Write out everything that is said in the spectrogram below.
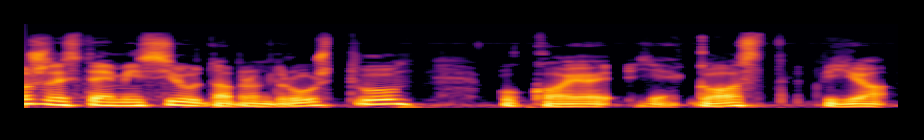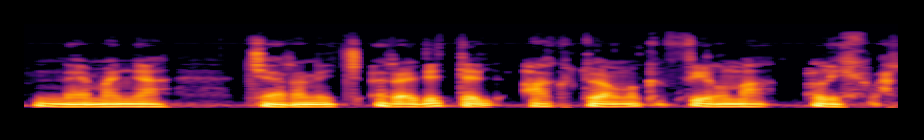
Slušali ste emisiju u Dobrom društvu u kojoj je gost bio Nemanja Ćeranić, reditelj aktuelnog filma Lihvar.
